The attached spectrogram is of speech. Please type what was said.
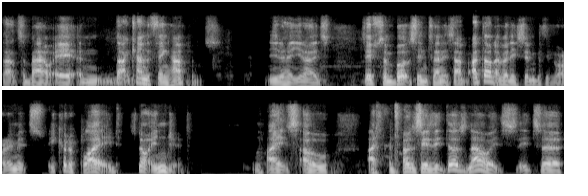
that's about it. And that kind of thing happens. You know, you know, it's, it's ifs and buts in tennis. I, I, don't have any sympathy for him. It's he could have played. He's not injured. Like so, I don't see as it does. No, it's it's a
